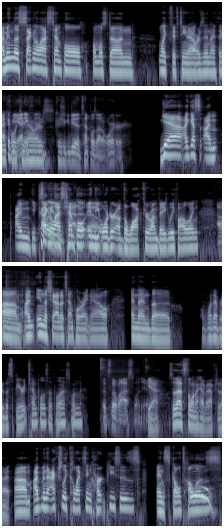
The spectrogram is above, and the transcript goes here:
I'm in the second to last temple, almost done. I'm like 15 Well, hours in, I think. that could be anything hours. because you can do the temples out of order. Yeah, I guess I'm. I'm second to last temple in the order of the walkthrough. I'm vaguely following. Oh, um, okay. I'm in the Shadow Temple right now, and then the whatever the Spirit Temple is that the last one? that's the last one. Yeah. Yeah. So that's the one I have after that. Um, I've been actually collecting heart pieces and skull tullas.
